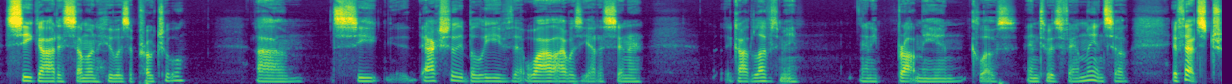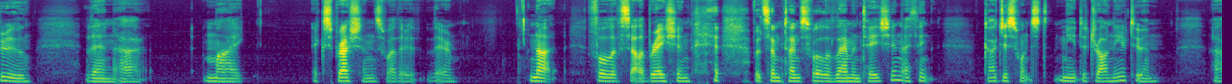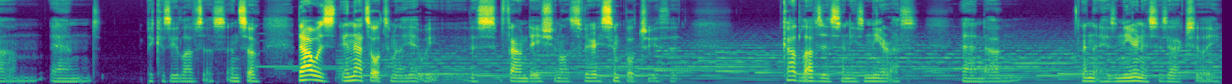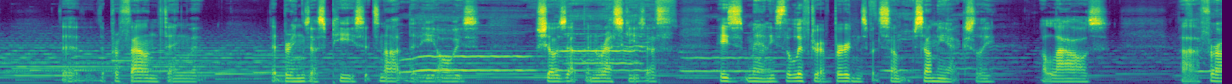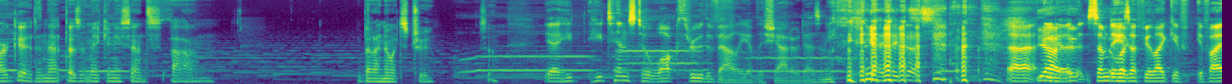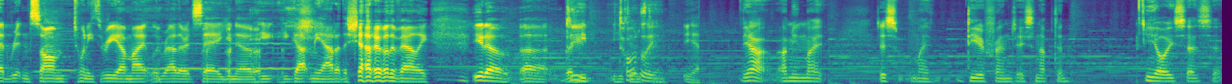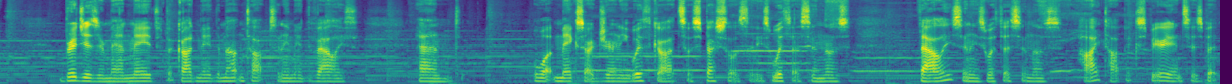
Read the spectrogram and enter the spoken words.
see God as someone who is approachable. Um, see, actually believe that while I was yet a sinner, God loves me and He brought me in close into His family. And so, if that's true, then uh, my expressions, whether they're not full of celebration, but sometimes full of lamentation. I think God just wants me to draw near to Him, um, and because He loves us. And so that was, and that's ultimately it. We this foundational, this very simple truth that God loves us and He's near us, and um, and that His nearness is actually the the profound thing that that brings us peace. It's not that He always shows up and rescues us. He's man, he's the lifter of burdens, but some some he actually allows uh, for our good, and that doesn't make any sense. Um, but I know it's true. So. Yeah, he he tends to walk through the valley of the shadow, doesn't he? yeah, he does. uh, yeah. You know, it, some days like, I feel like if if I had written Psalm 23, I might would rather it say, you know, he he got me out of the shadow of the valley, you know. Uh, but Dude, he, he totally. To, yeah. Yeah, I mean, my just my dear friend Jason Upton. He always says that bridges are man-made, but God made the mountaintops and He made the valleys, and what makes our journey with God so special is that He's with us in those valleys and He's with us in those high top experiences. But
